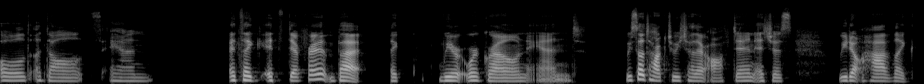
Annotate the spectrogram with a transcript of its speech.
old adults and it's like it's different but like we're we're grown and we still talk to each other often. It's just we don't have like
